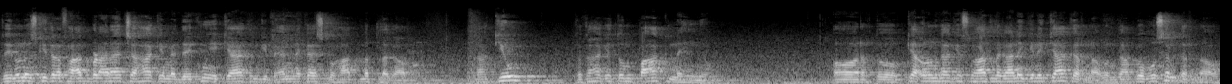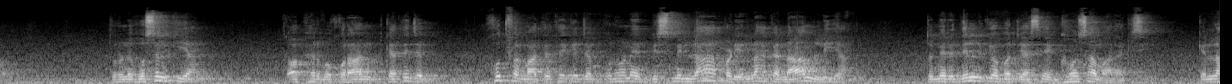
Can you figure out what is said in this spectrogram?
تو انہوں نے اس کی طرف ہاتھ بڑھانا چاہا کہ میں دیکھوں، یہ کیا ہے؟ ان کی بہن نے کہا، اس کو ہاتھ مت لگاؤ۔ کہا، کیوں؟ تو کہا کہ تم پاک نہیں ہو۔ اور تو کیا انہوں نے کہا کہ اس کو ہاتھ لگانے کے لیے کیا کرنا ہوگا ان کا آپ کو غسل کرنا ہوگا تو انہوں نے غسل کیا۔ اور پھر وہ قرآن کہتے جب خود فرماتے تھے کہ جب انہوں نے بسم اللہ پڑھی، اللہ کا نام لیا تو میرے دل کے اوپر جیسے ایک گھونسا مارا کسی کہ اللہ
